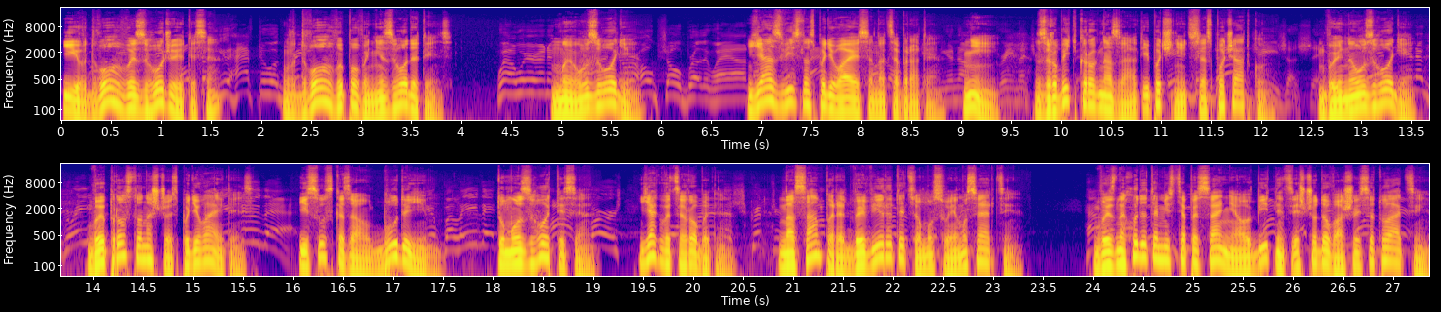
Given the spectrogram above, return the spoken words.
І вдвох ви згоджуєтеся, вдвох ви повинні згодитись. Ми у згоді. Я, звісно, сподіваюся на це, брате. Ні. Зробіть крок назад і почніть все спочатку. Ви не у згоді. Ви просто на щось сподіваєтесь. Ісус сказав, буде їм. Тому згодьтеся. Як ви це робите? Насамперед, ви вірите цьому своєму серці. Ви знаходите місця писання, обітниці щодо вашої ситуації.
